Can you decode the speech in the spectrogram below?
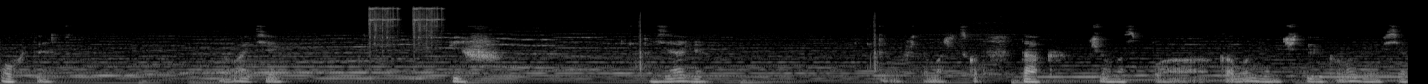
Ух ты. Давайте пиш. Взяли. Потому что машет скот. Так, что у нас по колониям? 4 колонии, все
